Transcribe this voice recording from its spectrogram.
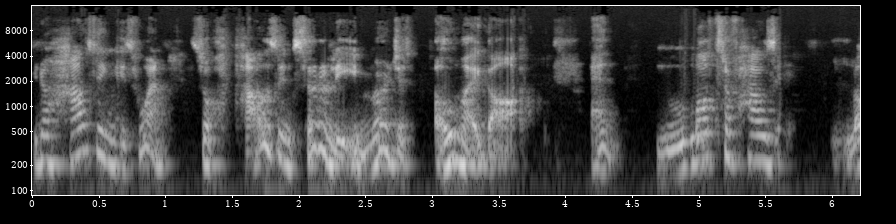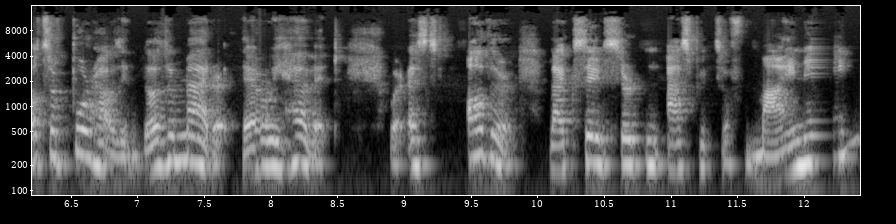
You know, housing is one. So housing suddenly emerges. Oh my God. And lots of housing, lots of poor housing, doesn't matter. There we have it. Whereas other, like say certain aspects of mining,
